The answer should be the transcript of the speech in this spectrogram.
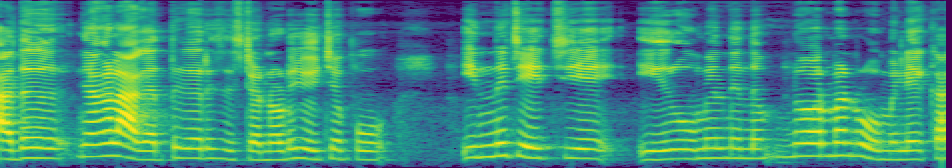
അത് ഞങ്ങൾ അകത്ത് കയറി സിസ്റ്ററിനോട് ചോദിച്ചപ്പോൾ ഇന്ന് ചേച്ചിയെ ഈ റൂമിൽ നിന്നും നോർമൽ റൂമിലേക്ക്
